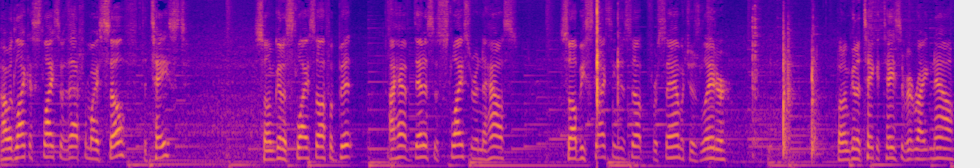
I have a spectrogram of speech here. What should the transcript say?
I would like a slice of that for myself to taste. So I'm gonna slice off a bit. I have Dennis's slicer in the house, so I'll be slicing this up for sandwiches later. But I'm gonna take a taste of it right now.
